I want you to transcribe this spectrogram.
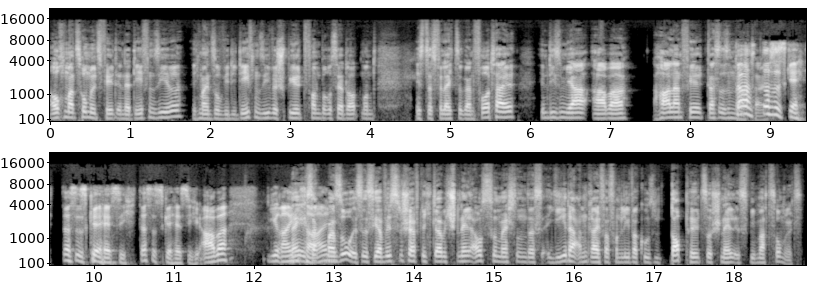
Auch Mats Hummels fehlt in der Defensive. Ich meine, so wie die Defensive spielt von Borussia Dortmund, ist das vielleicht sogar ein Vorteil in diesem Jahr, aber Haaland fehlt, das ist ein Das, Nachteil. das, ist, das ist gehässig, das ist gehässig. Aber die reinen Nein, ich sag mal so, es ist ja wissenschaftlich, glaube ich, schnell auszumessen, dass jeder Angreifer von Leverkusen doppelt so schnell ist wie Mats Hummels.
